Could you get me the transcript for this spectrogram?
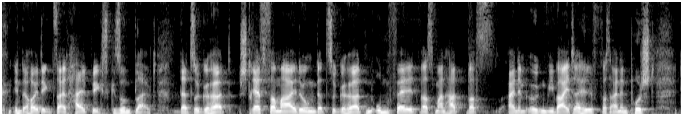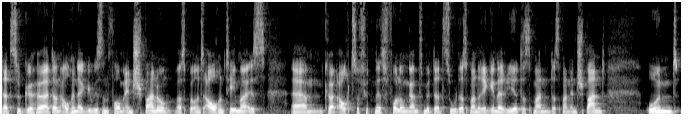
in der heutigen Zeit halbwegs gesund bleibt. Dazu gehört Stressvermeidung, dazu gehört ein Umfeld, was man hat, was einem irgendwie weiterhilft, was einen pusht. Dazu gehört dann auch in einer gewissen Form Entspannung, was bei uns auch ein Thema ist, ähm, gehört auch zur Fitness voll und ganz mit dazu, dass man regeneriert, dass man, dass man entspannt. Und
